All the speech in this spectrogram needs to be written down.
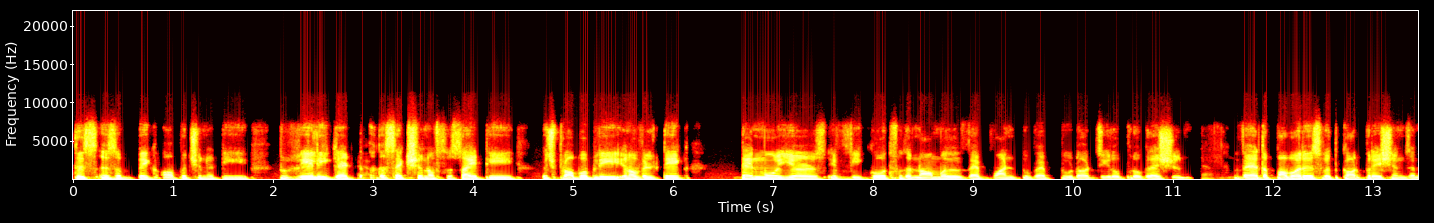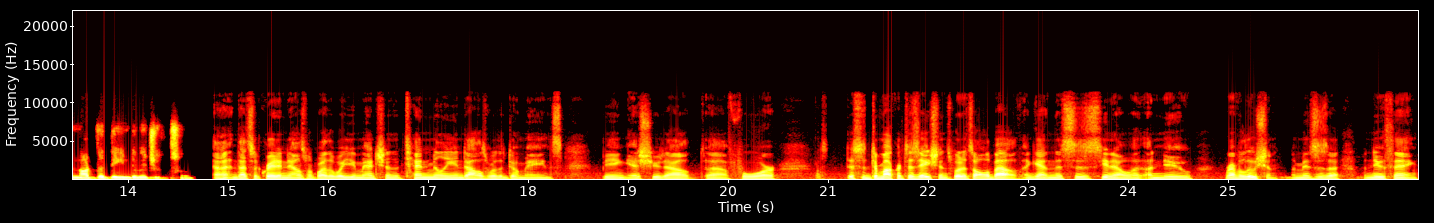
this is a big opportunity to really get the section of society which probably you know will take 10 more years if we go through the normal web 1 to web 2.0 progression Yeah. where the power is with corporations and not with the individuals so Uh, And that's a great announcement, by the way. You mentioned the $10 million worth of domains being issued out uh, for, this is democratization, is what it's all about. Again, this is, you know, a, a new revolution. I mean, this is a, a new thing.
